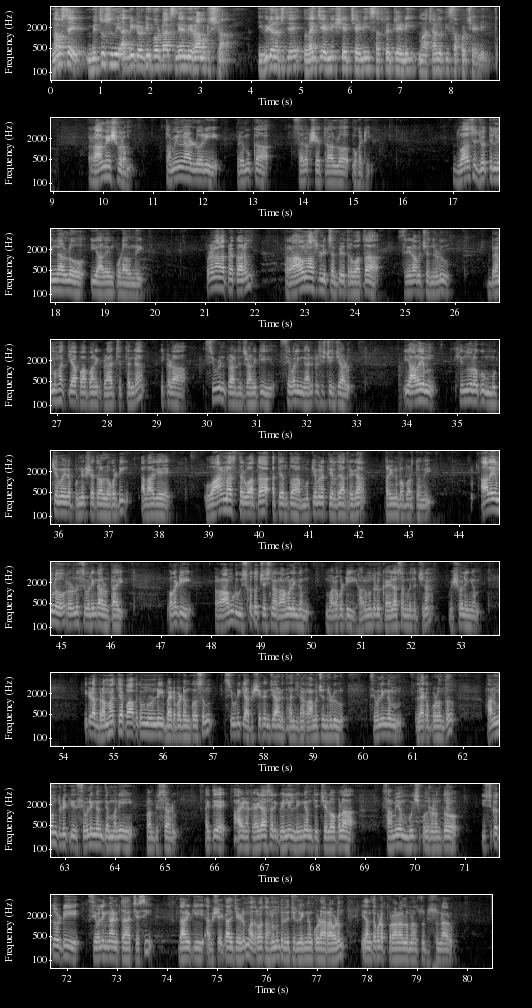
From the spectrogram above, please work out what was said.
నమస్తే మీరు చూస్తుంది అగ్ని ట్వంటీ ఫోర్ టాక్స్ నేను మీ రామకృష్ణ. ఈ వీడియో నచ్చితే లైక్ చేయండి షేర్ చేయండి సబ్స్క్రైబ్ చేయండి మా ఛానల్కి సపోర్ట్ చేయండి. రామేశ్వరం తమిళనాడులోని ప్రముఖ శైవక్షేత్రాల్లో ఒకటి. ద్వాదశ జ్యోతిర్లింగాల్లో ఈ ఆలయం కూడా ఉంది. పురాణాల ప్రకారం రావణాసురుని చంపిన తర్వాత శ్రీరామచంద్రుడు బ్రహ్మహత్యా పాపానికి ప్రాయశ్చిత్తంగా ఇక్కడ శివుడిని ప్రార్థించడానికి శివలింగాన్ని ప్రతిష్ఠించాడు. ఈ ఆలయం హిందువులకు ముఖ్యమైన పుణ్యక్షేత్రాల్లో ఒకటి. అలాగే వారణాసి తర్వాత అత్యంత ముఖ్యమైన తీర్థయాత్రగా పరిగణింపబడుతుంది. ఆలయంలో రెండు శివలింగాలు ఉంటాయి ఒకటి రాముడు ఇసుకతో చేసిన రామలింగం మరొకటి హనుమంతుడు కైలాసం నుండి తెచ్చిన విశ్వలింగం. ఇక్కడ బ్రహ్మత్య పాతకం నుండి బయటపడడం కోసం శివుడికి అభిషేకం చేయాలని తలంచిన రామచంద్రుడు శివలింగం లేకపోవడంతో హనుమంతుడికి శివలింగం తెమ్మని పంపిస్తాడు. అయితే ఆయన కైలాసానికి వెళ్ళి లింగం తెచ్చే లోపల సమయం ముగిసిపోతుండడంతో ఇసుకతోటి శివలింగాన్ని తయారు చేసి దానికి అభిషేకాలు చేయడం ఆ తర్వాత హనుమంతుడు తెచ్చిన లింగం కూడా రావడం ఇదంతా కూడా పురాణాల్లో మనకు చూపిస్తున్నారు.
